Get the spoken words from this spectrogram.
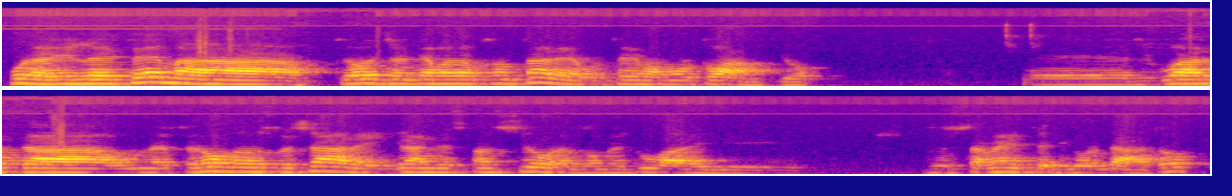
Ora, il tema che oggi andiamo ad affrontare è un tema molto ampio, eh, riguarda un fenomeno sociale in grande espansione, come tu hai giustamente ricordato,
